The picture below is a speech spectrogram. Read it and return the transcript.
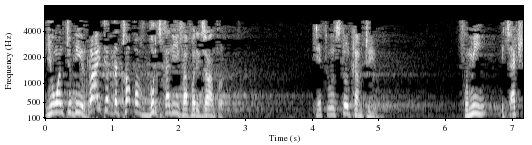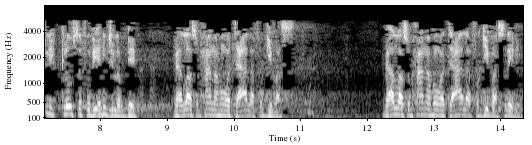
You want to be right at the top of Burj Khalifa, for example. Death will still come to you. For me, it's actually closer for the angel of death. May Allah subhanahu wa ta'ala forgive us. May Allah subhanahu wa ta'ala forgive us really.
